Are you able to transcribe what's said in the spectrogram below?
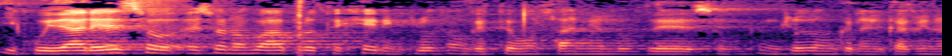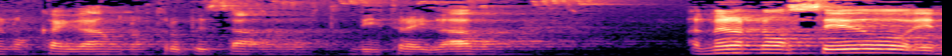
Y cuidar eso, eso nos va a proteger, incluso aunque estemos años luz de eso, incluso aunque en el camino nos caigamos, nos tropezamos, nos distraigamos. Al menos no cedo en,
